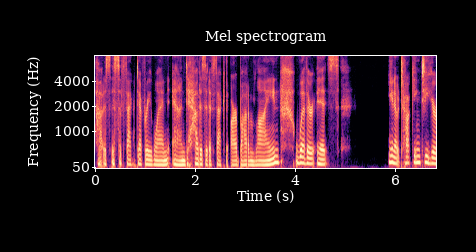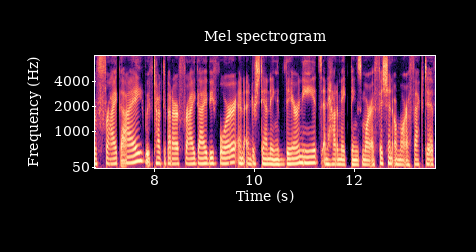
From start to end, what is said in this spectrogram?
How does this affect everyone? And how does it affect our bottom line? Whether it's you know, talking to your fry guy. We've talked about our fry guy before and understanding their needs and how to make things more efficient or more effective.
